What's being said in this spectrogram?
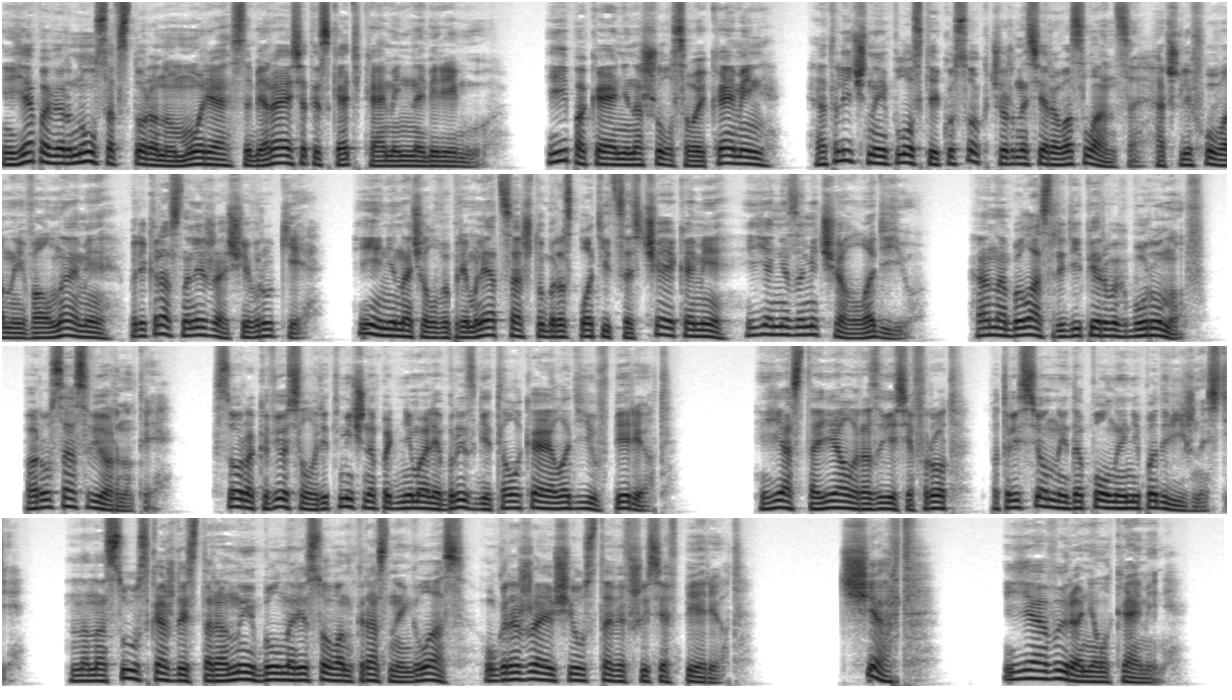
Я повернулся в сторону моря, собираясь отыскать камень на берегу. И пока я не нашел свой камень, отличный плоский кусок черно-серого сланца, отшлифованный волнами, прекрасно лежащий в руке, и не начал выпрямляться, чтобы расплатиться с чайками, я не замечал ладью. Она была среди первых бурунов. Паруса свернуты. Сорок весел ритмично поднимали брызги, толкая ладью вперед. Я стоял, развесив рот, потрясенный до полной неподвижности. На носу с каждой стороны был нарисован красный глаз, угрожающе уставившийся вперед. Черт! Я выронил камень.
